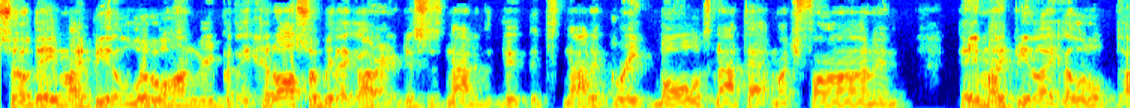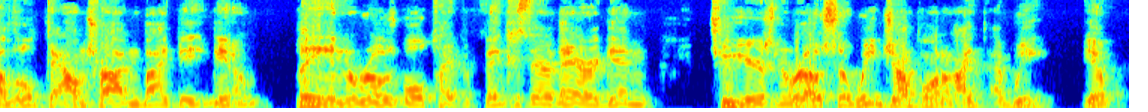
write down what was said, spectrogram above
So they might be a little hungry, but they could also be like, all right, this is not it's not a great bowl. It's not that much fun. And they might be like a little a little downtrodden by being, you know, being in the Rose Bowl type of thing because they're there again two years in a row. So we jump on them. I, I we you know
